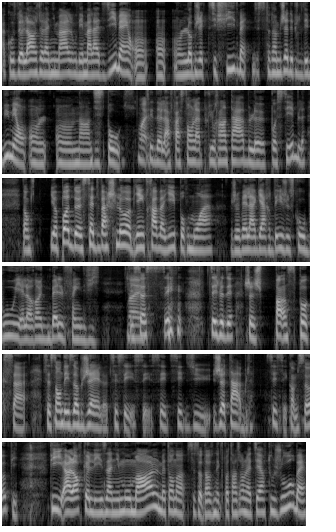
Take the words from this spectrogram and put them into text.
à cause de l'âge de l'animal ou des maladies, ben on, on, on l'objectifie. Ben, c'est un objet depuis le début, mais on, en dispose Ouais. de la façon la plus rentable possible. Donc, il n'y a pas de cette vache-là a bien travaillé pour moi. Je vais la garder jusqu'au bout et elle aura une belle fin de vie. C'est Ouais. ça, c'est. je veux dire, je, je pense pas que ça. Ce sont des objets, là. C'est- c'est- c'est c'est du jetable. C'est comme ça. Puis, puis alors que les animaux mâles, mettons, dans, c'est ça, dans une exploitation laitière toujours, ben,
